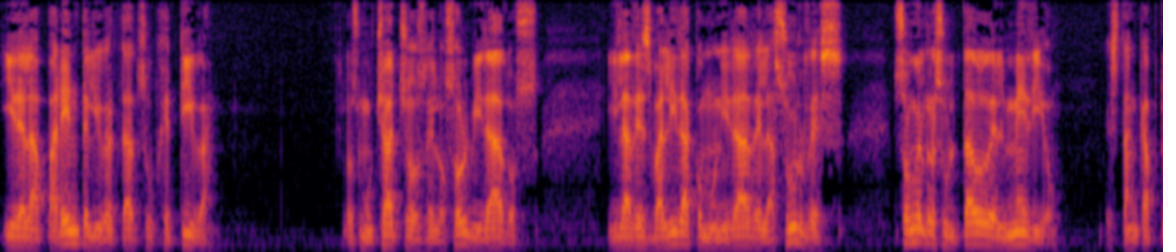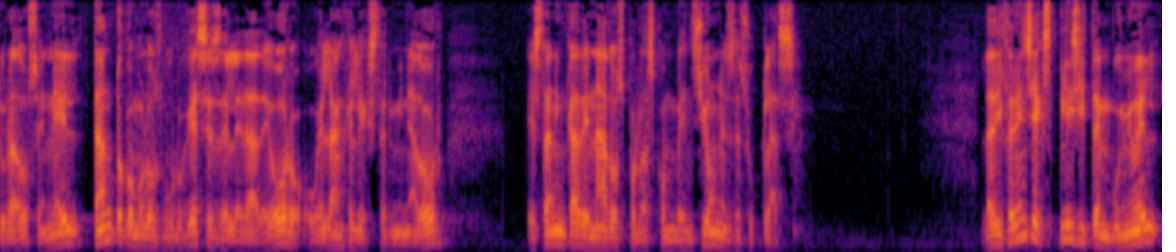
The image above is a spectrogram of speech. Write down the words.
y de la aparente libertad subjetiva. Los muchachos de los olvidados y la desvalida comunidad de las urdes son el resultado del medio, están capturados en él, tanto como los burgueses de la Edad de Oro o el ángel exterminador, están encadenados por las convenciones de su clase. La diferencia explícita en Buñuel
